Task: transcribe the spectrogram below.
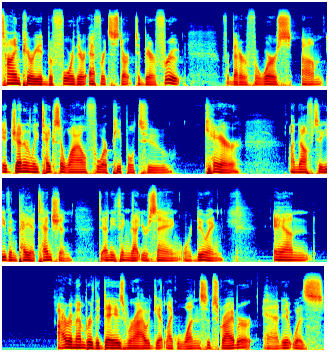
time period before their efforts start to bear fruit, for better or for worse. Um, it generally takes a while for people to care enough to even pay attention to anything that you're saying or doing. And I remember the days where I would get like one subscriber and it was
